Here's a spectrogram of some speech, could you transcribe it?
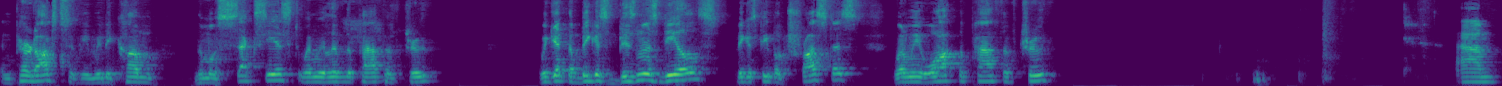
And paradoxically, we become the most sexiest when we live the path of truth. We get the biggest business deals because people trust us when we walk the path of truth. Um,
